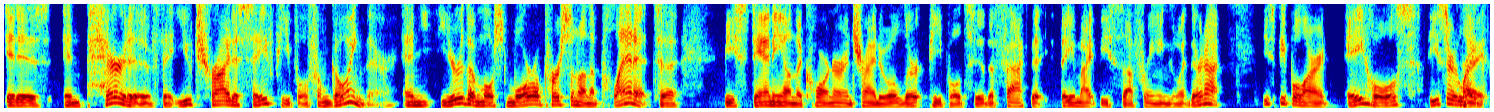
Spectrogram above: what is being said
it is imperative that you try to save people from going there. And you're the most moral person on the planet to be standing on the corner and trying to alert people to the fact that they might be suffering and going. They're not, these people aren't a-holes. These are like, right.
